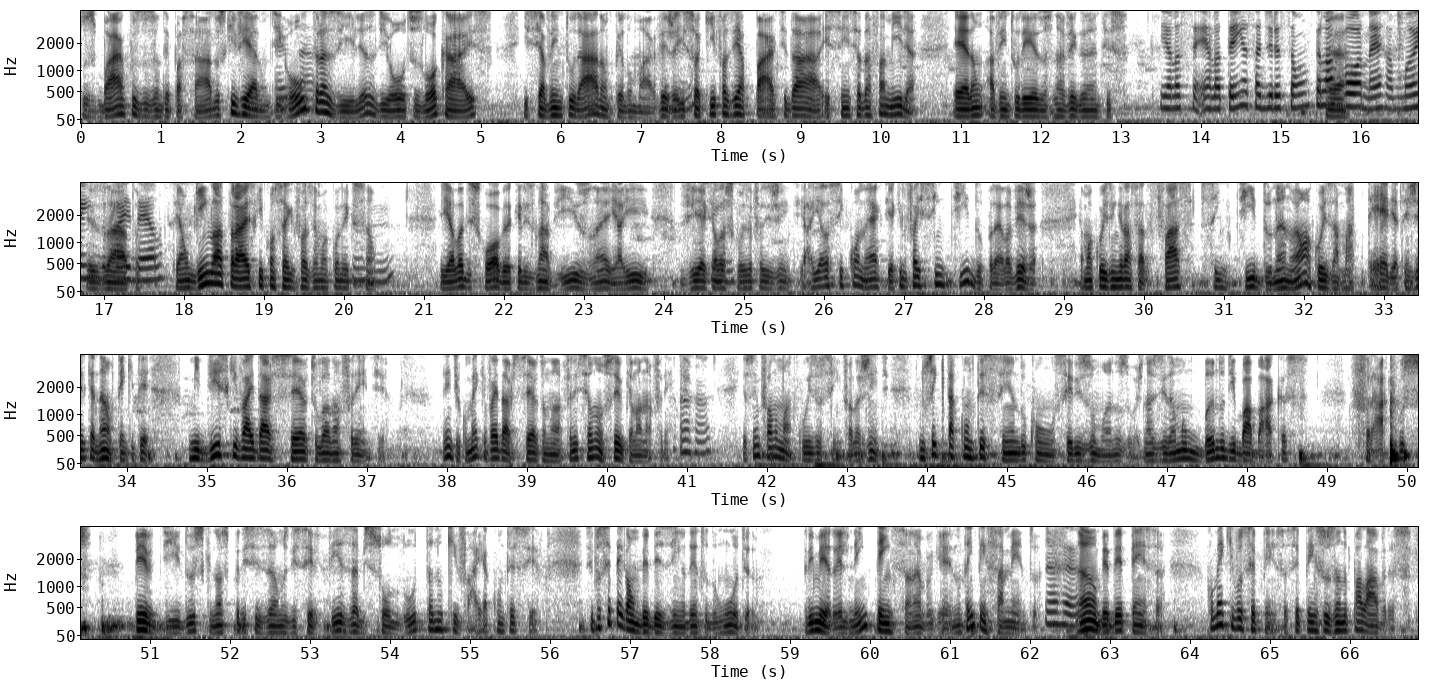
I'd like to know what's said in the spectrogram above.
Dos barcos dos antepassados que vieram de Exato. outras ilhas, de outros locais e se aventuraram pelo mar. Veja, uhum. isso aqui fazia parte da essência da família. Eram aventureiros, navegantes. E ela, ela tem essa direção pela é. avó, né? A mãe Exato. do pai dela. Tem alguém lá atrás que consegue fazer uma conexão. Uhum. E ela descobre aqueles navios, né? E aí vê Sim. aquelas coisas. Eu falei, gente, aí ela se conecta e aquilo faz sentido para ela. Veja, é uma coisa engraçada. Faz sentido, né? Não é uma coisa matéria. Tem gente que é, não, tem que ter me diz que vai dar certo lá na frente. Gente, como é que vai dar certo lá na frente se eu não sei o que é lá na frente? Uhum. Eu sempre falo uma coisa assim, fala, gente, não sei o que está acontecendo com os seres humanos hoje. Nós viramos um bando de babacas, fracos, perdidos, que nós precisamos de certeza absoluta no que vai acontecer. Se você pegar um bebezinho dentro de um útero, primeiro, ele nem pensa, né? Porque não tem pensamento. Uhum. Não, o bebê pensa. Como é que você pensa? Você pensa usando palavras.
